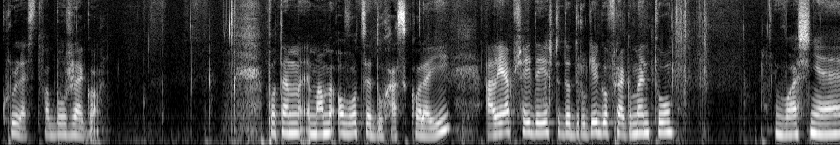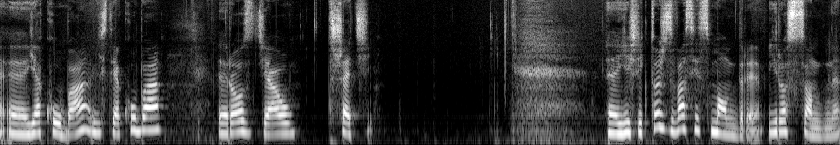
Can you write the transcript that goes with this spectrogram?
Królestwa Bożego. Potem mamy owoce ducha z kolei, ale ja przejdę jeszcze do drugiego fragmentu, właśnie e, Jakuba, list Jakuba, rozdział trzeci. E, jeśli ktoś z Was jest mądry i rozsądny,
